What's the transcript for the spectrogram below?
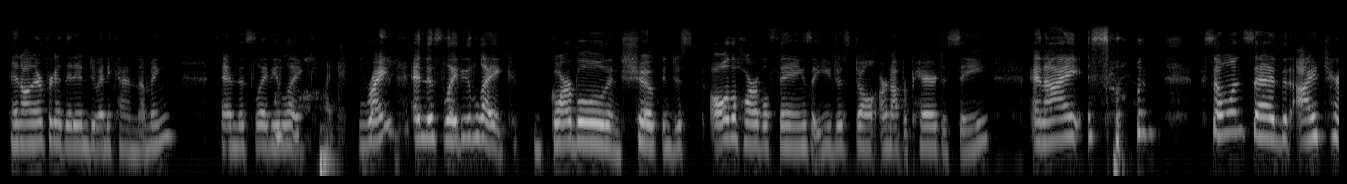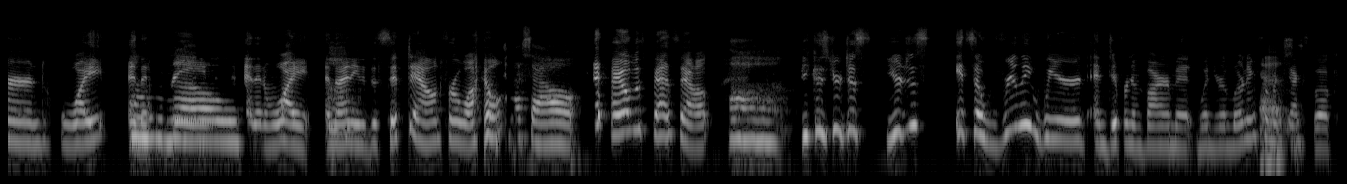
And i'll never forget they didn't do any kind of numbing and this lady Oh, like God. right? And this lady like garbled and choked and just all the horrible things that you just don't are not prepared to see. And i someone someone said that i turned white and then oh, green no. and then white and then i needed to sit down for a while Pass out. i almost passed out Oh, because you're just you're just it's a really weird and different environment when you're learning from Yes. a textbook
